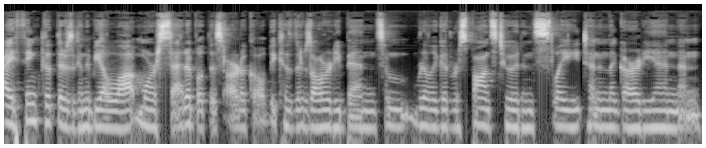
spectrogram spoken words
i think that there's going to be a lot more said about this article because there's already been some really good response to it in slate and in the guardian and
